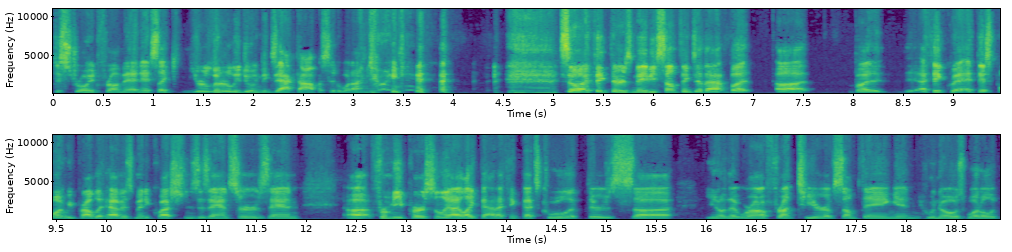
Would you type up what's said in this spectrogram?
destroyed from it. And it's like you're literally doing the exact opposite of what I'm doing. so I think there's maybe something to that, but uh, but I think at this point we probably have as many questions as answers. And uh, for me personally, I like that. I think that's cool that there's uh, you know that we're on a frontier of something and who knows what'll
